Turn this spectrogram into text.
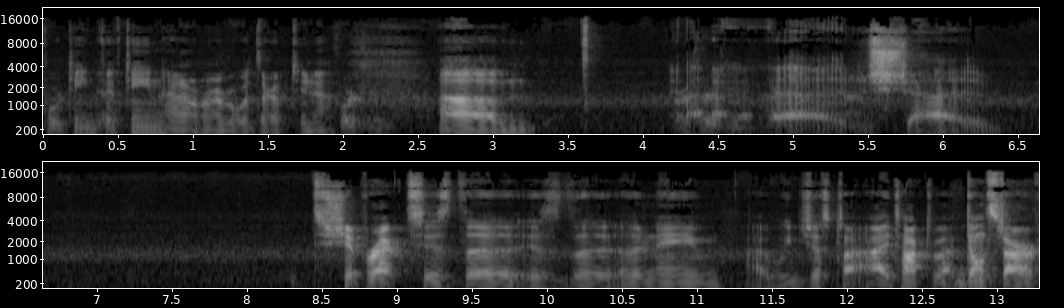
14, 15. I don't remember what they're up to now. 14 Um, 13. uh, sh- uh, shipwrecked is the is the other name uh, we just ta- I talked about. Don't starve.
